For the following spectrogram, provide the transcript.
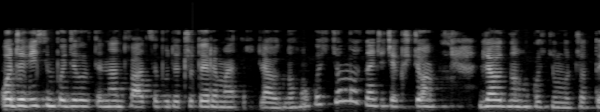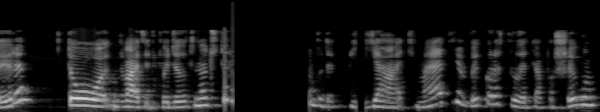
Отже, 8 поділити на 2 це буде 4 метри для одного костюму. Значить, якщо для одного костюму 4, то 20 поділити на 4 буде 5 метрів, використали для пошиву.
